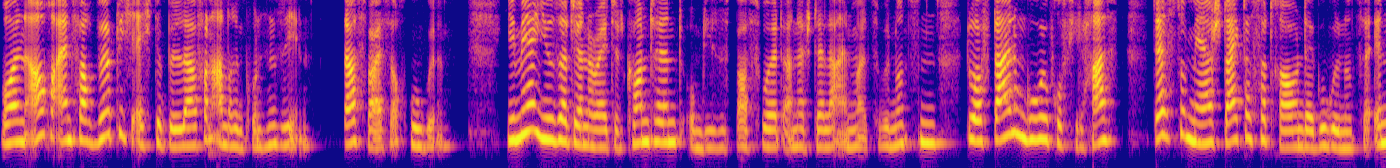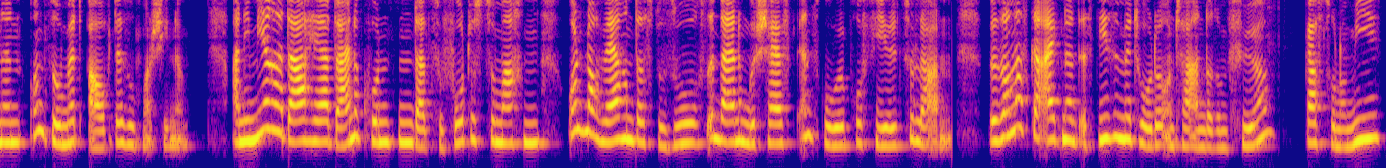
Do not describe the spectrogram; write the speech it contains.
wollen auch einfach wirklich echte Bilder von anderen Kunden sehen. Das weiß auch Google. Je mehr User-Generated Content, um dieses Buzzword an der Stelle einmal zu benutzen, du auf deinem Google-Profil hast, desto mehr steigt das Vertrauen der Google-NutzerInnen und somit auch der Suchmaschine. Animiere daher deine Kunden dazu, Fotos zu machen und noch während des Besuchs in deinem Geschäft ins Google-Profil zu laden. Besonders geeignet ist diese Methode unter anderem für Gastronomie,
